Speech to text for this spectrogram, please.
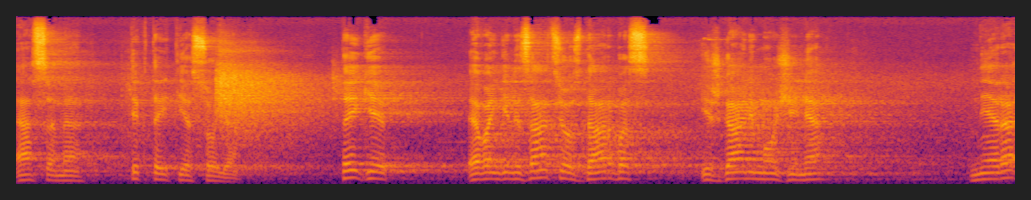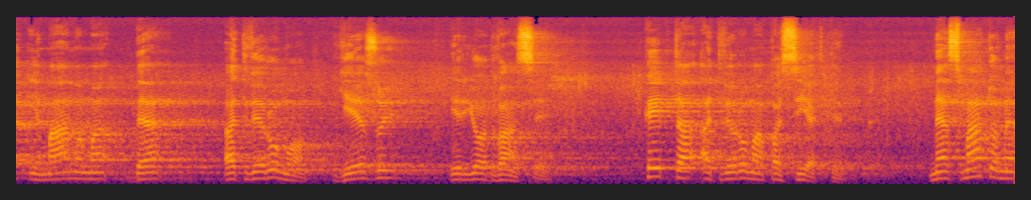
esame tik tai tiesoje. Taigi, evangelizacijos darbas išganimo žinia nėra įmanoma be atvirumo Jėzui ir jo dvasiai. Kaip tą atvirumą pasiekti? Mes matome,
